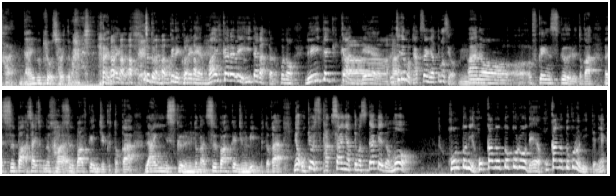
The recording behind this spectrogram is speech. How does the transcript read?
はい、だいぶ今日喋ってもらいました、はい、だいぶ。ちょっとね僕ねこれね 前からね言いたかったの。この冷却期間でうちでもたくさんやってますよ、はい、あの復縁スクールとかスーパー最速のスーパー復縁塾とか、LINE スクールとか、スーパー復縁塾 VIP とか、ね、お教室たくさんやってます。だけども本当に他のところで、他のところに行ってね、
